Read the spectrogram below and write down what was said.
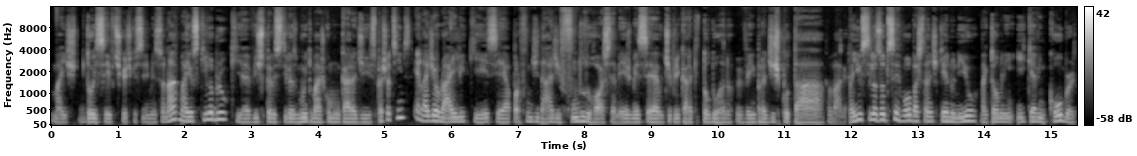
mais dois safeties que eu esqueci de mencionar, Miles Killebrew, que é visto pelos Steelers muito mais como um cara de special teams, Elijah Riley, que esse é a profundidade fundo do roster mesmo, esse é o tipo de cara que todo ano vem para disputar a vaga. Aí o Steelers observou bastante Keanu Neal, Mike Tomlin e Kevin Colbert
